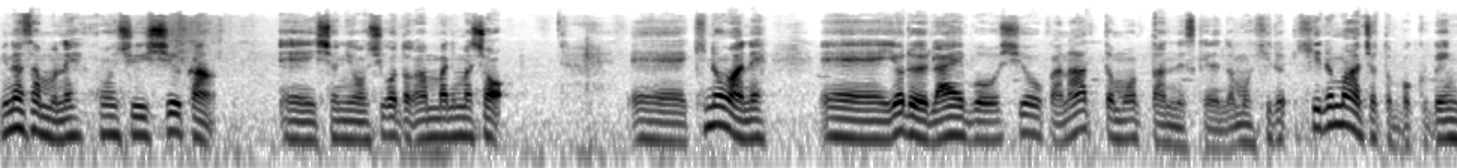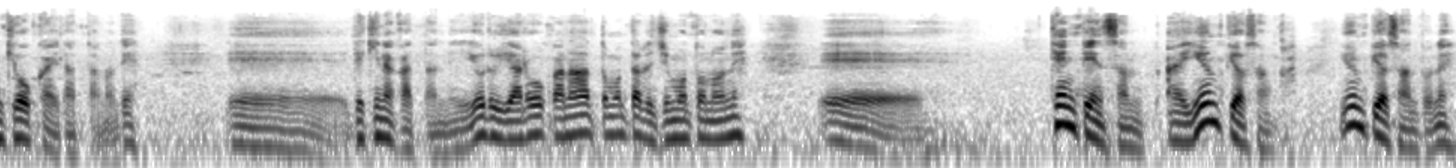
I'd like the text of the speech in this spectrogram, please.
皆さんもね今週1週間えー、一緒にお仕事頑張りましょう。えー、昨日はね、えー、夜ライブをしようかなと思ったんですけれども昼昼間はちょっと僕勉強会だったので、えー、できなかったんで夜やろうかなと思ったら地元のね、えー、てんてんさんあユンピョさんかユンピョさんとね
